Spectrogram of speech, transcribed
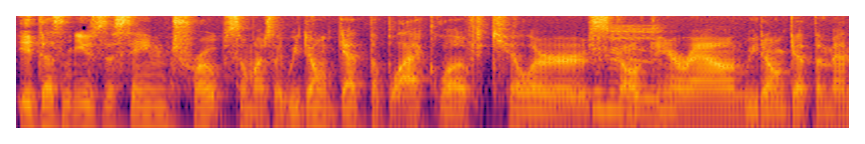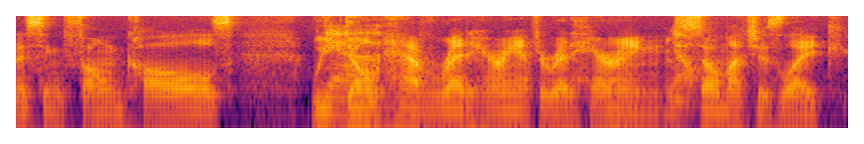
It doesn't use the same trope so much. Like we don't get the black gloved killer Mm-hmm. skulking around. We don't get the menacing phone calls. We Yeah. don't have red herring after red herring No. so much as like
